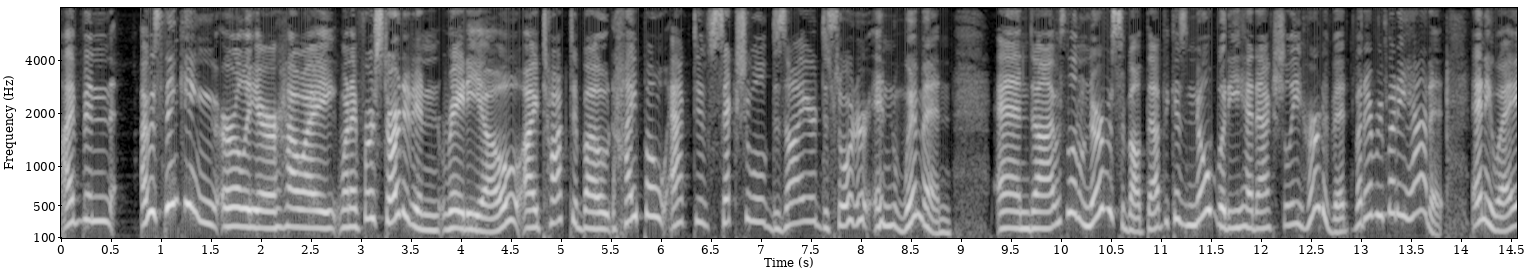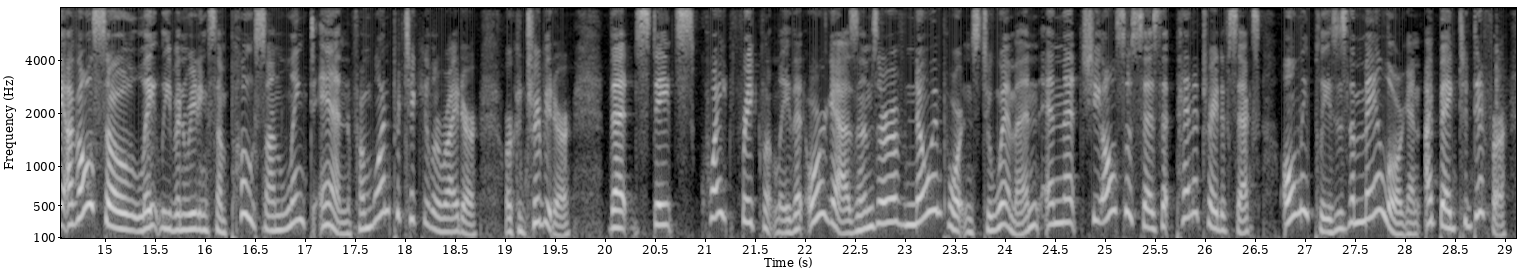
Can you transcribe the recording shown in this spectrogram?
I've been I was thinking earlier how I, when I first started in radio, I talked about hypoactive sexual desire disorder in women. And uh, I was a little nervous about that because nobody had actually heard of it, but everybody had it. Anyway, I've also lately been reading some posts on LinkedIn from one particular writer or contributor that states quite frequently that orgasms are of no importance to women, and that she also says that penetrative sex only pleases the male organ. I beg to differ.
